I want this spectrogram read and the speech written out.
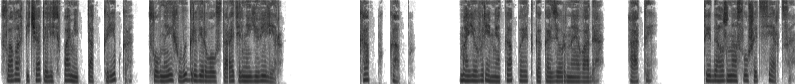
Слова впечатались в память так крепко, словно их выгравировал старательный ювелир. Кап-кап. Мое время капает, как озерная вода. А ты? Ты должна слушать сердце.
